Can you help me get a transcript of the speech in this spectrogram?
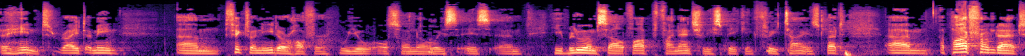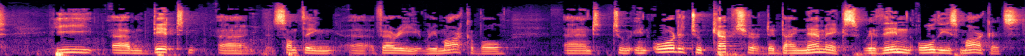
a, hint, right? I mean, um, Victor Niederhoffer, who you also know, is, is um, he blew himself up financially speaking three times. But um, apart from that, he um, did uh, something uh, very remarkable. And to, in order to capture the dynamics within all these markets,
